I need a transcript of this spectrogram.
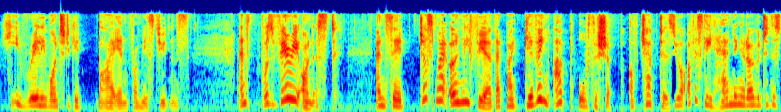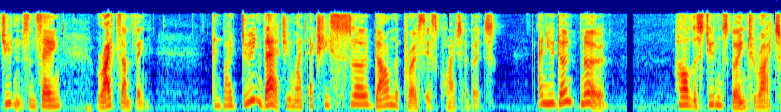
He really wanted to get buy-in from his students and was very honest and said, just my only fear that by giving up authorship of chapters, you're obviously handing it over to the students and saying, write something. And by doing that, you might actually slow down the process quite a bit. And you don't know how the student's going to write.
